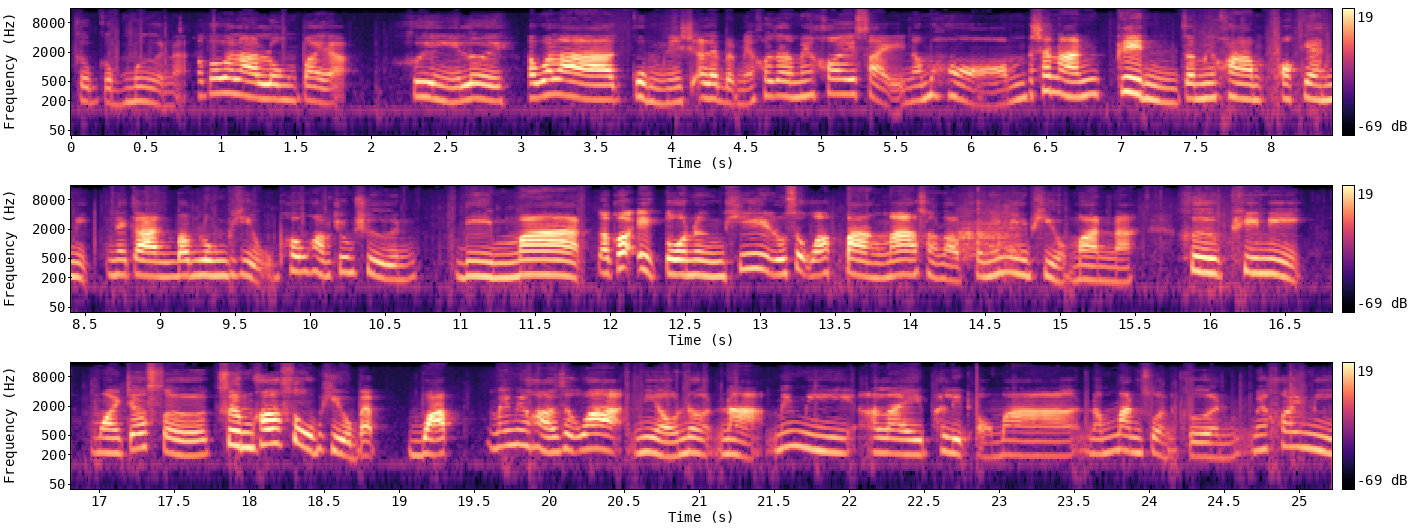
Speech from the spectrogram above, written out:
เกือบเกือบหมื่นอะแล้วก็เวลาลงไปอะ คืออย่างนี้เลย แล้วเวลากลุ่มนิชอะไรแบบนี้เขาจะไม่ค่อยใส่น้ำหอม เพราะฉะนั้นกลิ่นจะมีความออร์แกนิก ในการบำรุงผิวเพิ่มความชุ่มชื้นดีมาก แล้วก็อีกตัวหนึ่งที่รู้สึกว่าปังมากสำหรับคนที่มีผิวมันนะ คือคลินิก Moisture Surge ซึมเข้าสู่ผิวแบบวับ ไม่มีความรู้สึกว่าเหนียวเหนอะหนะไม่มีอะไรผลิตออกมาน้ำมันส่วนเกิน ไม่ค่อยมี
